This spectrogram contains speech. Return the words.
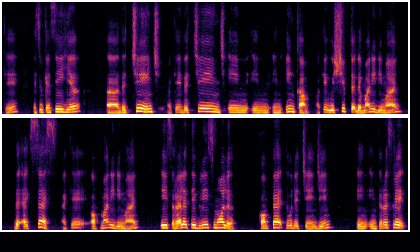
okay. As you can see here uh, the change okay the change in in in income okay we shifted the money demand. The excess okay of money demand is relatively smaller compared to the change in in interest rate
